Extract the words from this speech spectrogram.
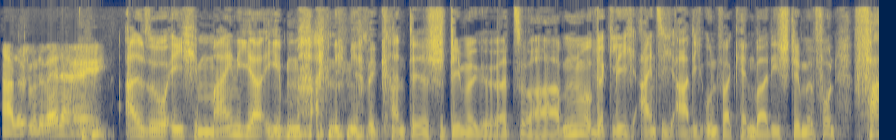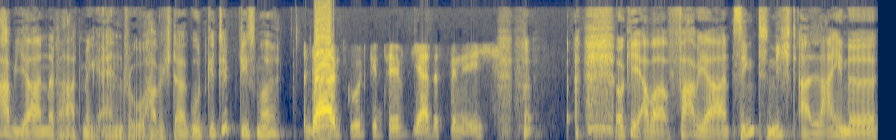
Hallo Schwule Welle. Hey. Also ich meine ja eben eine mir bekannte Stimme gehört zu haben. Wirklich einzigartig unverkennbar die Stimme von Fabian Rath McAndrew. Habe ich da gut getippt diesmal? Da gut getippt, ja, das bin ich. Okay, aber Fabian singt nicht alleine.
